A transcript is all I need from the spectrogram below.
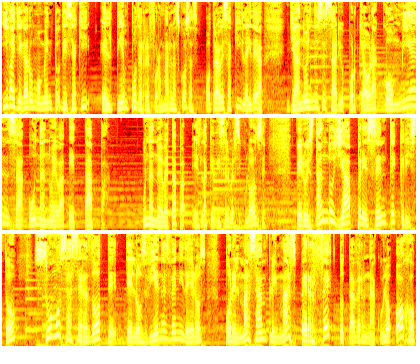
iba a llegar un momento, dice aquí, el tiempo de reformar las cosas. Otra vez aquí la idea, ya no es necesario porque ahora comienza una nueva etapa. Una nueva etapa, es la que dice el versículo 11. Pero estando ya presente Cristo, sumo sacerdote de los bienes venideros por el más amplio y más perfecto tabernáculo, ojo,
